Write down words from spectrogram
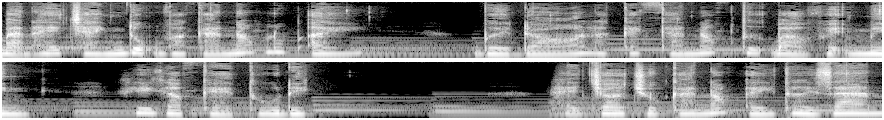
bạn hãy tránh đụng vào cá nóc lúc ấy, bởi đó là cách cá nóc tự bảo vệ mình khi gặp kẻ thù địch. Hãy cho chú cá nóc ấy thời gian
